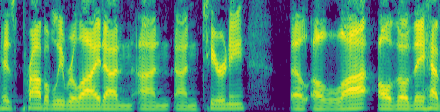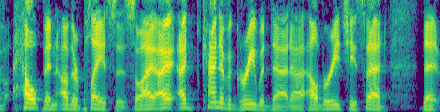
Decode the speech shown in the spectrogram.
has probably relied on on on Tierney a, a, lot, although they have help in other places. So I, I, I kind of agree with that. Uh, Alberici said that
